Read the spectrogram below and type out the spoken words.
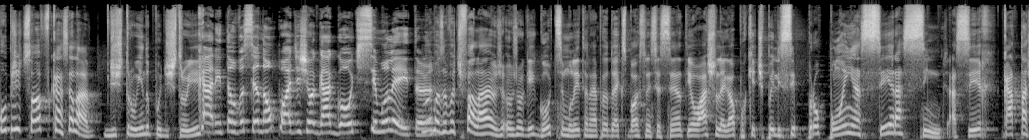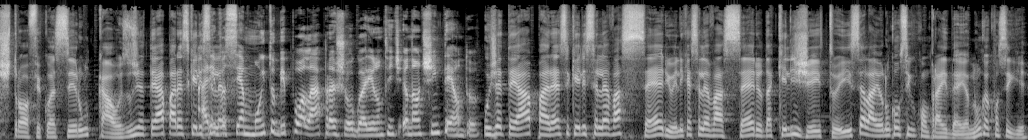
objetivo, só ficar, sei lá, destruindo por destruir. Cara, então você não pode jogar Goat Simulator. Não, mas eu vou te falar, eu, eu joguei Goat Simulator na época do Xbox 360 e eu acho legal porque, tipo, ele se propõe a ser assim, a ser catastrófico, a ser um caos. O GTA parece que ele Ari, se você é muito bipolar para jogo, Ari. Eu não, te, eu não te entendo. O GTA parece que ele se leva a sério. Ele quer se levar a sério daquele jeito. E sei lá, eu não consigo comprar a ideia. Nunca consegui.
